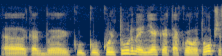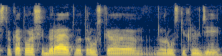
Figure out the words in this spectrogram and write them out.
как бы культурное некое такое вот общество, которое собирает вот русско, ну, русских людей.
